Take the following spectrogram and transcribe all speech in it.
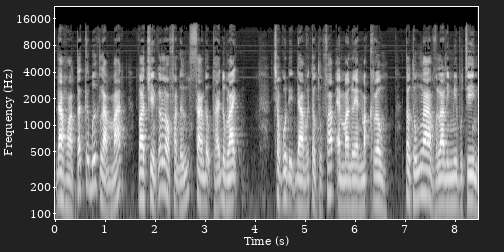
đang hoàn tất các bước làm mát và chuyển các lò phản ứng sang động thái đông lạnh. Trong cuộc điện đàm với Tổng thống Pháp Emmanuel Macron, Tổng thống Nga Vladimir Putin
